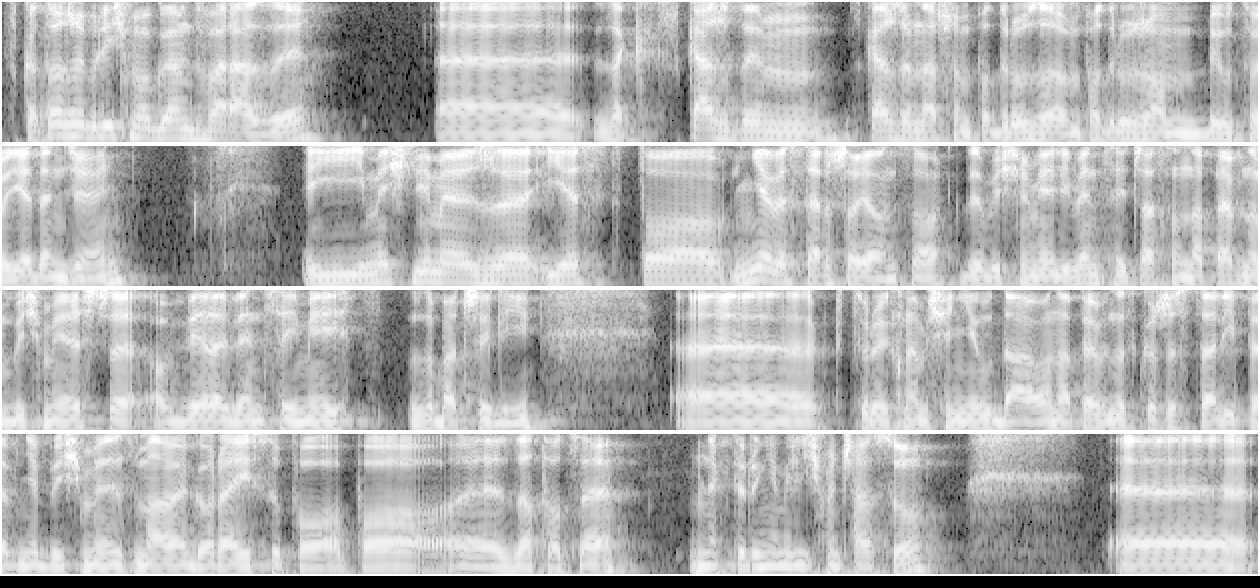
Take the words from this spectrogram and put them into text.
W Kotorze byliśmy ogółem dwa razy. E, z, każdym, z naszą podróżą, podróżą był to jeden dzień. I myślimy, że jest to niewystarczająco. Gdybyśmy mieli więcej czasu, na pewno byśmy jeszcze o wiele więcej miejsc zobaczyli, e, których nam się nie udało. Na pewno skorzystali pewnie byśmy z małego rejsu po, po e, zatoce, na który nie mieliśmy czasu. E,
